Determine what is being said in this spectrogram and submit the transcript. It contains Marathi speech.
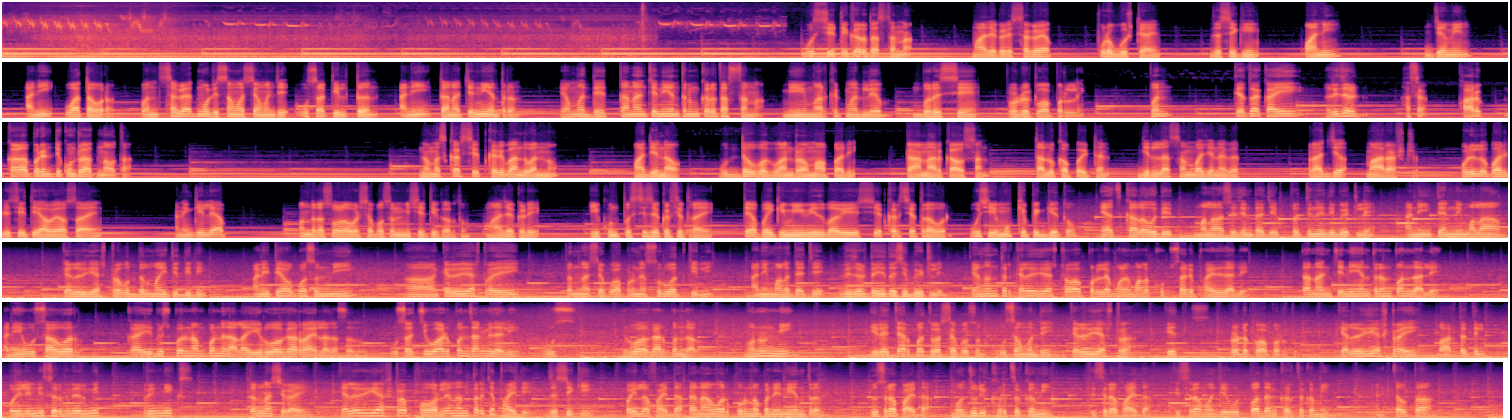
ऊस शेती करत असताना माझ्याकडे सगळ्या पूरक गोष्टी आहेत जसे की पाणी जमीन आणि वातावरण. पण सगळ्यात मोठी समस्या म्हणजे ऊसातील तण आणि तणाचे नियंत्रण. यामध्ये तणांचे नियंत्रण करत असताना मी मार्केटमधले बरेचसे प्रोडक्ट वापरले. पण त्याचा काही रिझल्ट असा फार काळापर्यंत टिकून राहत नव्हता. नमस्कार शेतकरी बांधवांनो. माझे नाव उद्धव भगवानराव मापारी राहणार कावसान तालुका पैठण जिल्हा संभाजीनगर राज्य महाराष्ट्र. वडिलोपार्जित शेती हा व्यवसाय आहे आणि गेल्या पंधरा सोळा वर्षापासून मी शेती करतो. माझ्याकडे एकूण पस्तीस एकर क्षेत्र आहे. त्यापैकी मी वीस बावीस एकर क्षेत्रावर ऊस हे मुख्य पीक घेतो. याच कालावधीत मला असे सिजंटाचे प्रतिनिधी भेटले. आणि त्यांनी मला कॅलरी ॲस्ट्राबद्दल माहिती दिली. आणि तेव्हापासून मी कॅलरी ॲस्ट्रा हे तणनाशक वापरण्यास सुरुवात केली आणि मला त्याचे रिझल्टही तसे भेटले. त्यानंतर कॅलरी ॲस्ट्रा वापरल्यामुळे मला खूप सारे फायदे झाले. तणांचे नियंत्रण पण झाले आणि ऊसावर काही दुष्परिणाम पण झाला. हिरवागार राहिला तसा तो. ऊसाची वाढ पण चांगली झाली. ऊस हिरवागार पण झाला. म्हणून मी गेल्या चार पाच वर्षापासून ऊसामध्ये कॅलरी ॲस्ट्रा हेच प्रोडक्ट वापरतो. कॅलरी एक्स्ट्रा हे भारतातील पहिले निसर्गनिर्मित प्रिमिक्स तणनाशक आहे. कॅलरी एक्स्ट्रा फवारल्यानंतरचे फायदे जसे की पहिला फायदा तणावर पूर्णपणे नियंत्रण. दुसरा फायदा मजुरी खर्च कमी. तिसरा फायदा तिसरा म्हणजे उत्पादन खर्च कमी. आणि चौथा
